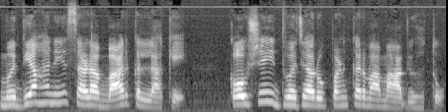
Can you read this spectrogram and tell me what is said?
મધ્યાહને સાડા બાર કલાકે કૌશેય ધ્વજારોપણ કરવામાં આવ્યું હતું.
